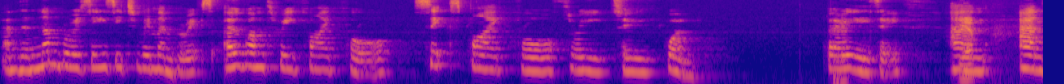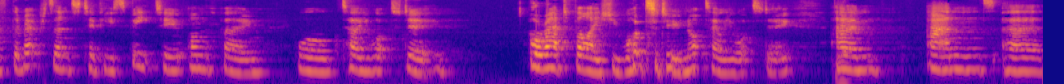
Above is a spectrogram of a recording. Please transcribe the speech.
and the number is easy to remember. It's 01354 654 321. Very easy. Um, And the representative you speak to on the phone will tell you what to do or advise you what to do, not tell you what to do. Um, and uh,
